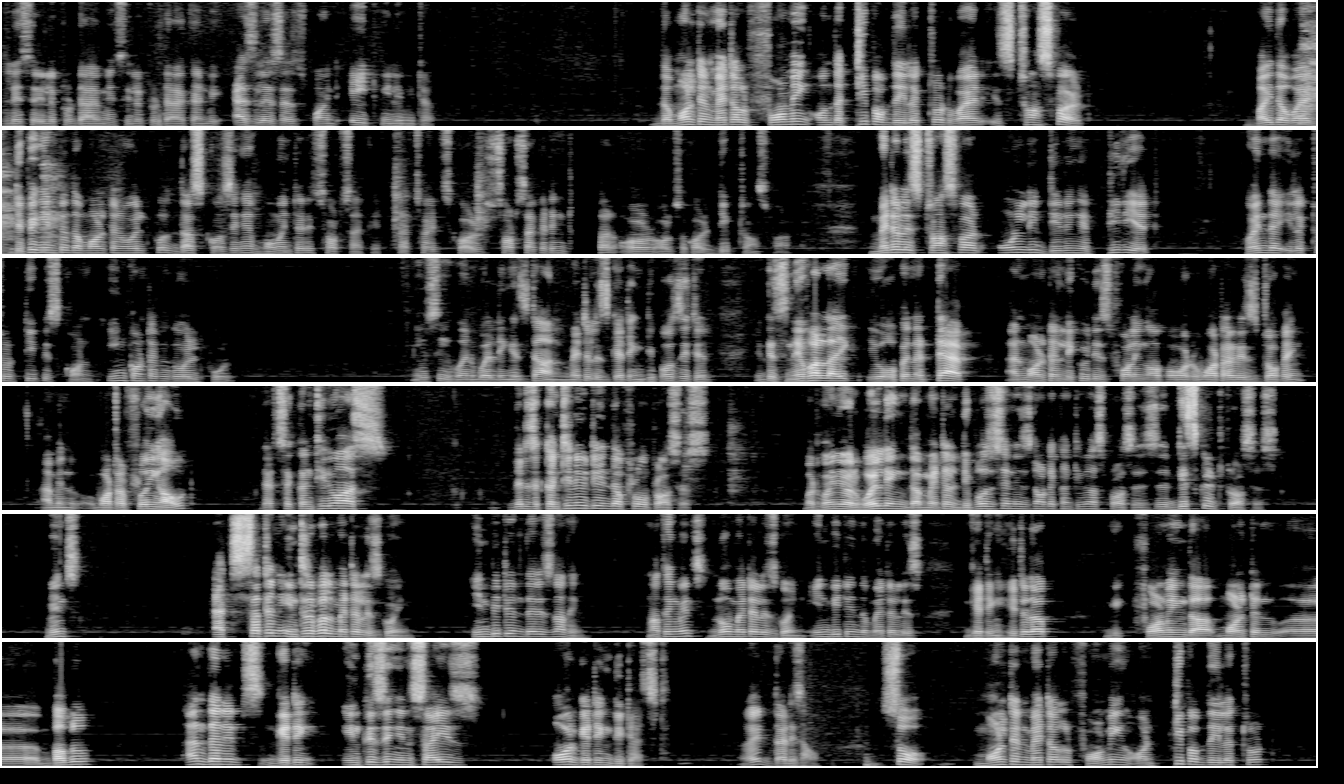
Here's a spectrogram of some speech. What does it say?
lesser electrode dia means electrode dia can be as less as 0.8 millimeter the molten metal forming on the tip of the electrode wire is transferred by the wire dipping into the molten weld pool thus causing a momentary short circuit. That is why it is called short circuiting transfer or also called dip transfer. Metal is transferred only during a period when the electrode tip is con in contact with the weld pool you see when welding is done, metal is getting deposited. It is never like you open a tap and molten liquid is falling off or water is dropping, I mean water flowing out. That is a continuous, there is a continuity in the flow process. But when you are welding, the metal deposition is not a continuous process, it is a discrete process. Means at certain interval metal is going, in between there is nothing. Nothing means no metal is going, in between the metal is getting heated up, forming the molten uh, bubble and then it is getting increasing in size or getting detached, right that is how. So, molten metal forming on tip of the electrode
